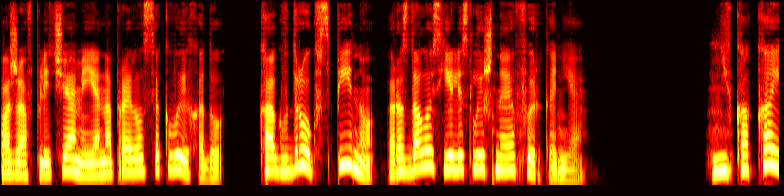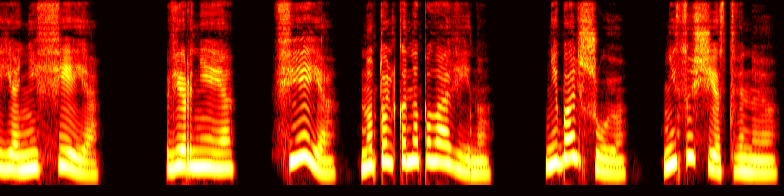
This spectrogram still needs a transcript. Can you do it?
Пожав плечами, я направился к выходу, как вдруг в спину раздалось еле слышное фырканье. «Никакая я не фея. Вернее, фея, но только наполовину. Небольшую, несущественную».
